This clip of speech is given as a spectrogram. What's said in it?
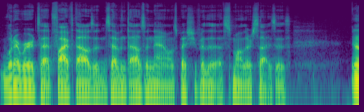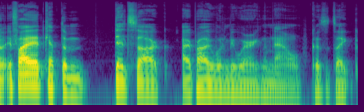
whatever it's at 5,000, 7,000 now, especially for the smaller sizes. You know, if I had kept them dead stock, I probably wouldn't be wearing them now because it's like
